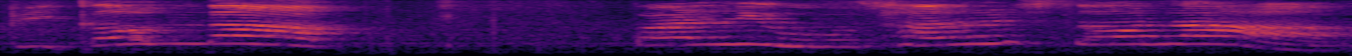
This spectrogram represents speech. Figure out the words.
비가 온다. 빨리 우산을 써라.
